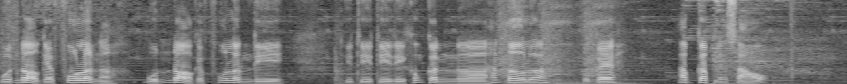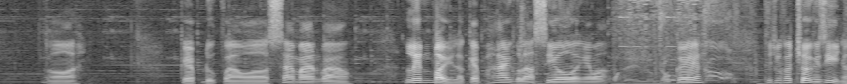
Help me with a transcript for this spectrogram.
Bốn đỏ kẹp Fallen à bốn đỏ kẹp Fallen thì thì thì thì, thì không cần uh, Hunter nữa. Ok. Up cấp lên 6. Rồi. Kẹp được vào ờ, uh, Saman vào. Lên 7 là kẹp hai Glacier anh em ạ. Ok. thì chúng ta chơi cái gì nhỉ?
